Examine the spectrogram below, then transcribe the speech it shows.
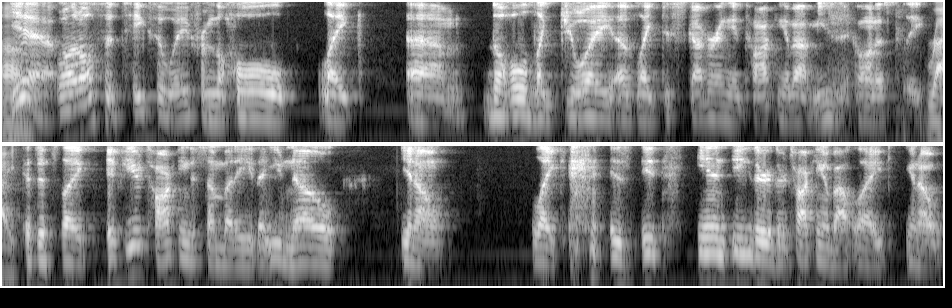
Um, yeah, well, it also takes away from the whole like um, the whole like joy of like discovering and talking about music. Honestly, Right. because it's like if you're talking to somebody that you know, you know, like is it in either they're talking about like you know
